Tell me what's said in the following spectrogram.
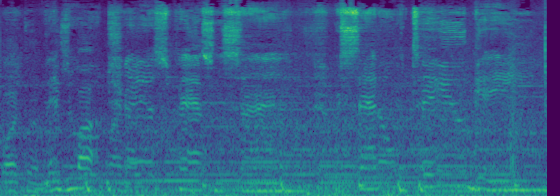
Going to a new spot right now. trespassing sign. We sat on the tailgate.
